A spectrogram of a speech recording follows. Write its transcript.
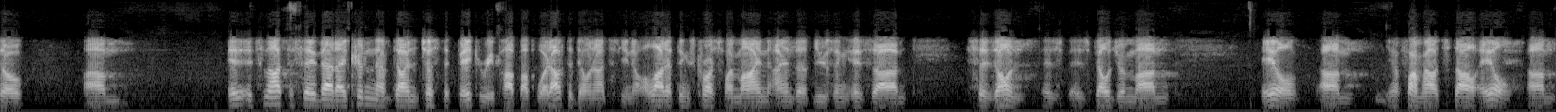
so um, it's not to say that I couldn't have done just a bakery pop up without the donuts. You know, a lot of things crossed my mind. I ended up using his um, saison, his his Belgium um, ale, um, you know, farmhouse style ale um,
